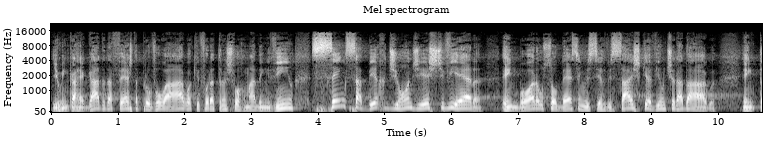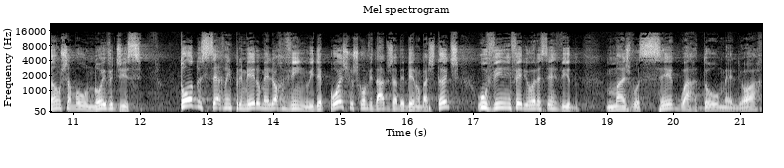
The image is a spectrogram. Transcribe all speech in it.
E o encarregado da festa provou a água que fora transformada em vinho, sem saber de onde este viera, embora o soubessem os serviçais que haviam tirado a água. Então chamou o noivo e disse: Todos servem primeiro o melhor vinho, e depois que os convidados já beberam bastante, o vinho inferior é servido. Mas você guardou o melhor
